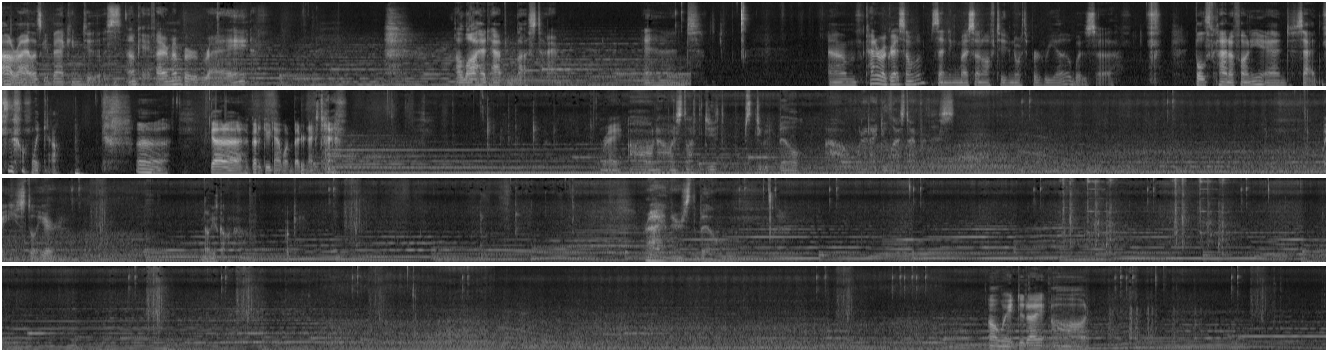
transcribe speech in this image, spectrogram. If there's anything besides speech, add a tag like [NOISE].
Alright, let's get back into this. Okay, if I remember right... A lot had happened last time. And... Um, kind of regret some of them. Sending my son off to North Korea was, uh... [LAUGHS] both kind of funny and sad. [LAUGHS] Holy cow. Uh, gotta, gotta do that one better next time. [LAUGHS] Right. Oh no, I still have to do the stupid bill. Oh, what did I do last time for this? Wait, he's still here. No, he's gone. Okay. Right, there's the bill. Oh wait, did I? Oh.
